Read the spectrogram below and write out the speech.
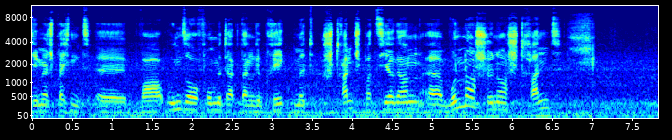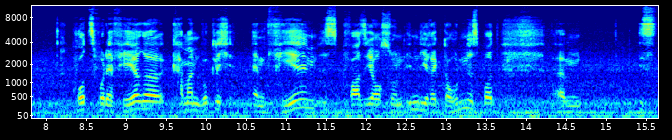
dementsprechend äh, war unser Vormittag dann geprägt mit Strandspaziergang. Äh, wunderschöner Strand kurz vor der Fähre kann man wirklich empfehlen. Ist quasi auch so ein indirekter Hundespot. Ähm, ist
